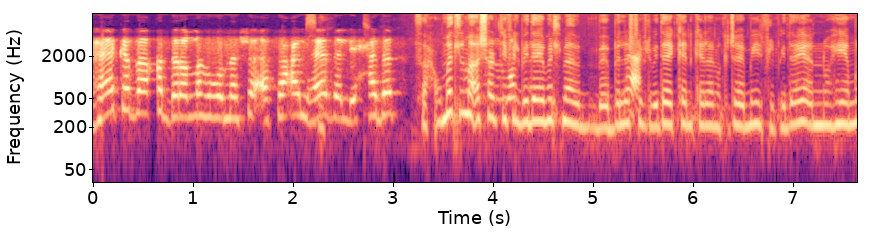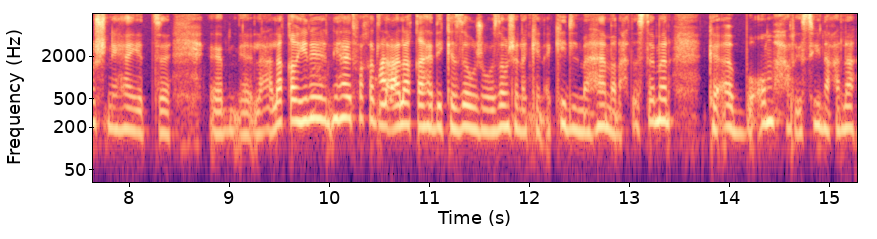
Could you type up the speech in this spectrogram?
هكذا قدر الله وما شاء فعل صح. هذا اللي حدث. صح. ومثل ما اشرتي في البداية مثل ما بلشتي في البداية كان كلامك جميل في البداية إنه هي مش نهاية العلاقة. هي نهاية فقط العلاقة هذه كزوج وزوجة لكن أكيد المهام راح تستمر كأب وأم حريصين على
